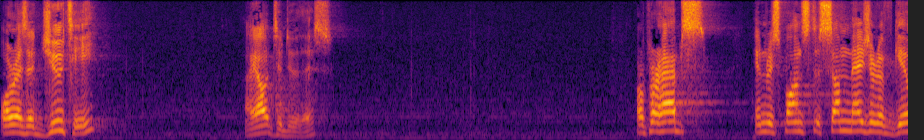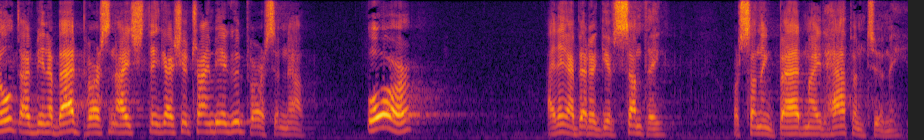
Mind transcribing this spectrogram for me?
Or as a duty. I ought to do this. Or perhaps in response to some measure of guilt, I've been a bad person, I think I should try and be a good person now. Or I think I better give something, or something bad might happen to me.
